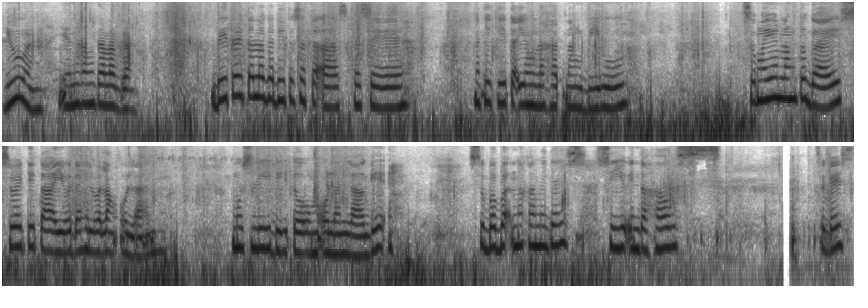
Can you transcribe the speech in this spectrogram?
Yun. Yan lang talaga. Better talaga dito sa taas kasi nakikita yung lahat ng view. So, ngayon lang to guys. Swerte tayo dahil walang ulan. Mostly dito umuulan lagi. So baba na kami guys. See you in the house. So guys,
